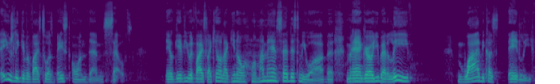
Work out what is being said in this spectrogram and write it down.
they usually give advice to us based on themselves. They'll give you advice like, yo, like, you know, well, my man said this to me. Well, but man, girl, you better leave. Why? Because they'd leave.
